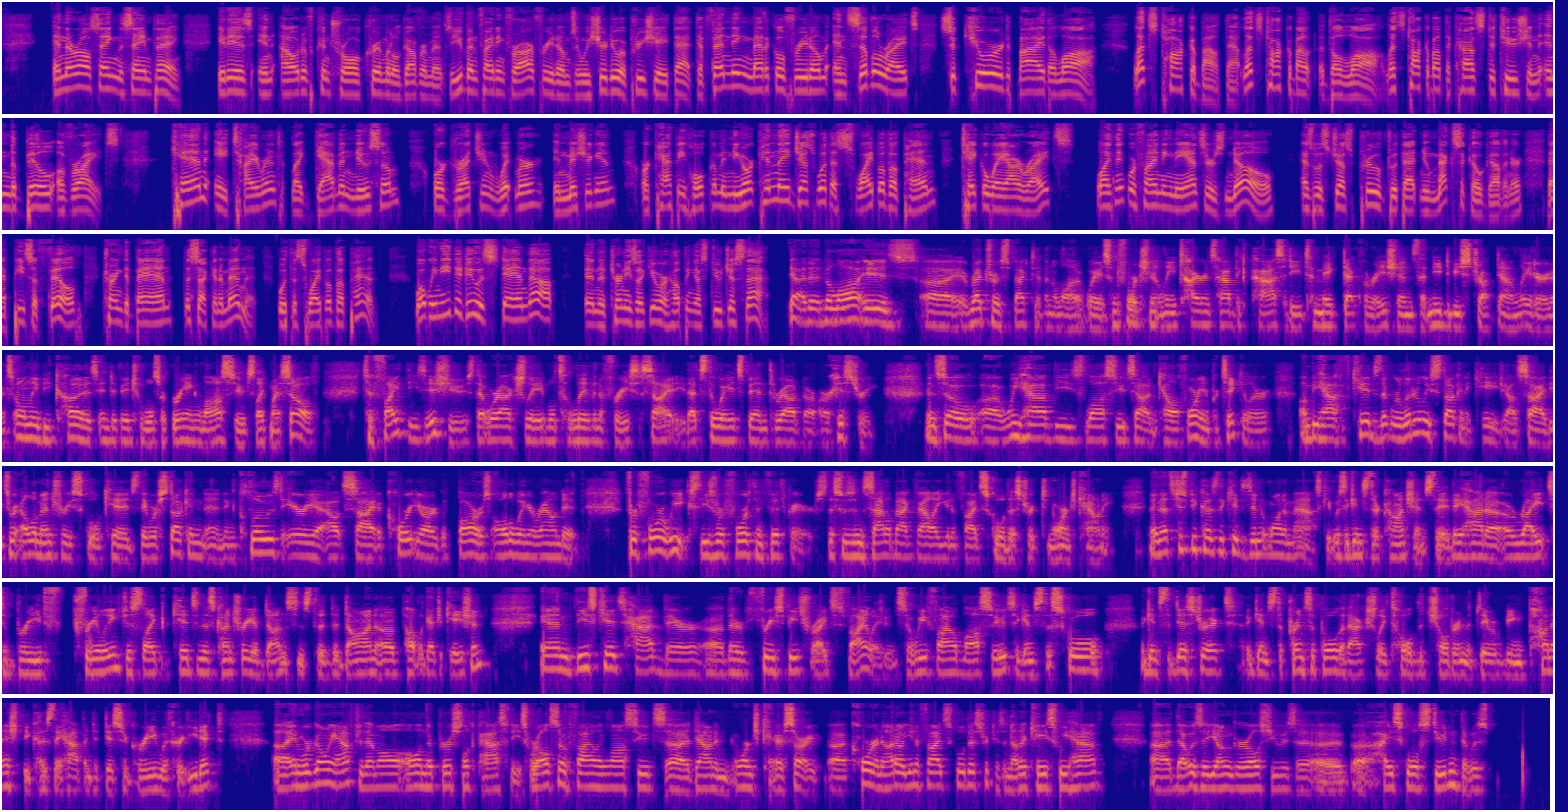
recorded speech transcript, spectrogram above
and they're all saying the same thing. It is an out of control criminal government. So you've been fighting for our freedoms and we sure do appreciate that. Defending medical freedom and civil rights secured by the law. Let's talk about that. Let's talk about the law. Let's talk about the Constitution and the Bill of Rights. Can a tyrant like Gavin Newsom or Gretchen Whitmer in Michigan or Kathy Hochul in New York, can they just with a swipe of a pen take away our rights? Well, I think we're finding the answer is no as was just proved with that New Mexico governor, that piece of filth trying to ban the Second Amendment with the swipe of a pen. What we need to do is stand up, and attorneys like you are helping us do just that. Yeah, the, the law is uh, retrospective in a lot of ways. Unfortunately, tyrants have the capacity to make declarations that need to be struck down later. And it's only because individuals are bringing lawsuits like myself to fight these issues that we're actually able to live in a free society. That's the way it's been throughout our, our history. And so uh, we have these lawsuits out in California in particular on behalf of kids that were literally stuck in a cage outside. These were elementary school kids. They were stuck in an enclosed area outside a courtyard with bars all the way around it for four weeks weeks. These were fourth and fifth graders. This was in Saddleback Valley Unified School District in Orange County. And that's just because the kids didn't want a mask. It was against their conscience. They, they had a, a right to breathe freely, just like kids in this country have done since the, the dawn of public education. And these kids had their, uh, their free speech rights violated. So we filed lawsuits against the school, against the district, against the principal that actually told the children that they were being punished because they happened to disagree with her edict. Uh, and we're going after them all, all in their personal capacities. We're also filing lawsuits uh, down in Orange, sorry, uh, Coronado Unified School District is another case we have. Uh, that was a young girl. She was a, a, high school student that was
